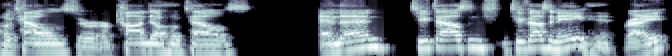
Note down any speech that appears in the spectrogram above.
hotels or, or, condo hotels. And then 2000, 2008 hit, right?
